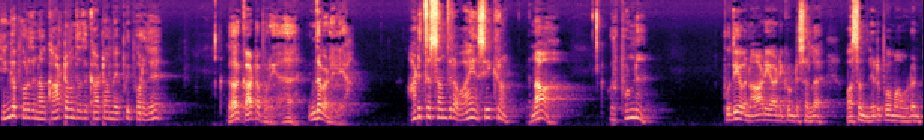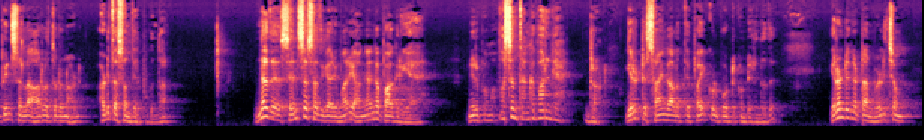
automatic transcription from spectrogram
எங்கே போகிறது நான் காட்ட வந்தது காட்டாமல் எப்படி போகிறது ஏதாவது காட்ட போறியா? இந்த வேலையிலையா? அடுத்த சந்தில் வாயன் சீக்கிரம். என்னவா ஒரு பொண்ணு. புதியவன் ஆடி ஆடிக்கொண்டு செல்ல வசந்த் நிருப்பமாவுடன் பின் செல்ல ஆர்வத்துடன் அடு- அடுத்த சந்தில் புகுந்தான். என்னது சென்சஸ் அதிகாரி மாதிரி அங்கங்கே பார்க்குறிய நிருப்பமா வசந்த் அங்கே பாருங்க என்றான். இருட்டு சாயங்காலத்தை பைக்குள் போட்டுக்கொண்டிருந்தது இரண்டு கட்டான் வெளிச்சம்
